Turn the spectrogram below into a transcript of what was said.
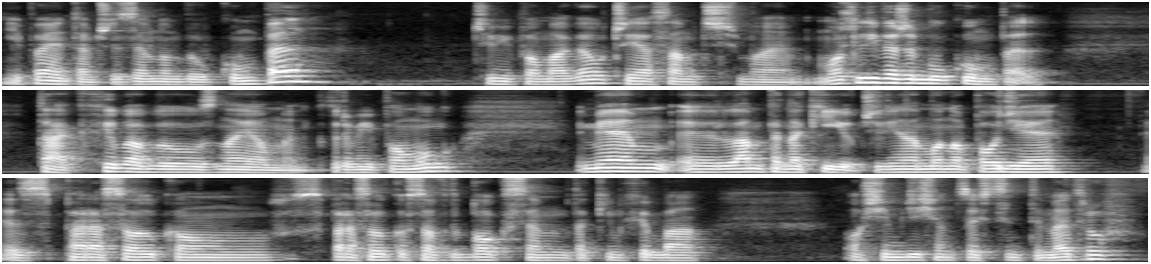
nie pamiętam, czy ze mną był kumpel, czy mi pomagał, czy ja sam trzymałem. Możliwe, że był kumpel. Tak, chyba był znajomy, który mi pomógł. Miałem y, lampę na kiju, czyli na monopodzie z parasolką, z parasolką softboxem, takim chyba 80 coś centymetrów.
